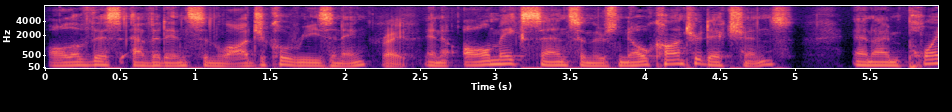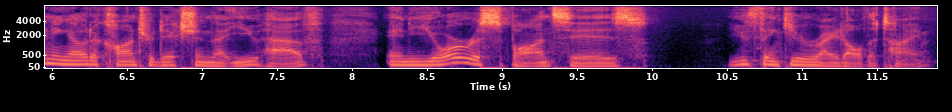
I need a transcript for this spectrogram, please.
all of this evidence and logical reasoning. Right. And it all makes sense and there's no contradictions. And I'm pointing out a contradiction that you have. And your response is, you think you're right all the time.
